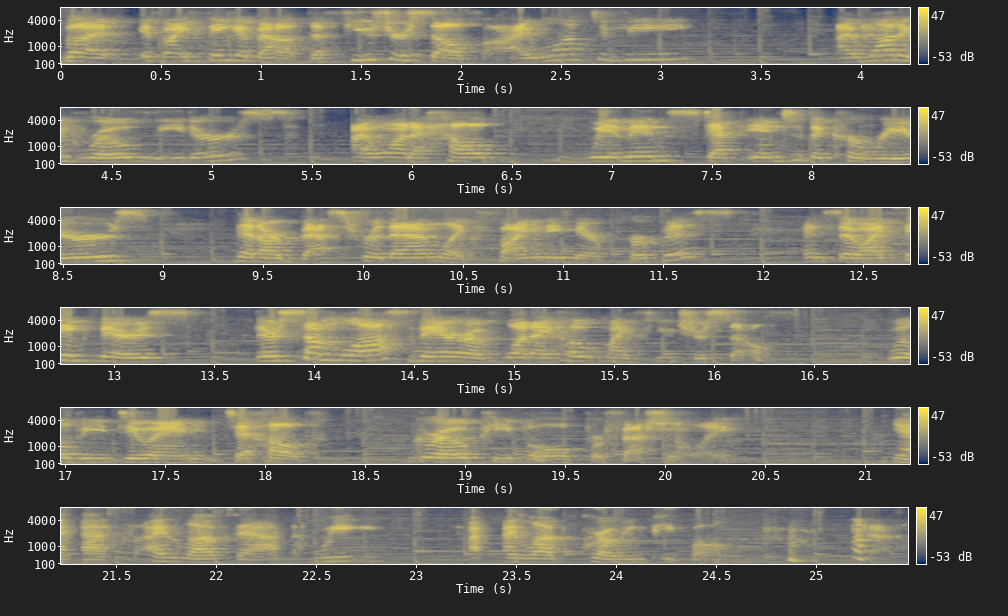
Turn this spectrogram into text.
But if I think about the future self I want to be, I want to grow leaders. I want to help women step into the careers that are best for them, like finding their purpose. And so I think there's there's some loss there of what I hope my future self will be doing to help grow people professionally. Yes, I love that. We I love growing people. yeah.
